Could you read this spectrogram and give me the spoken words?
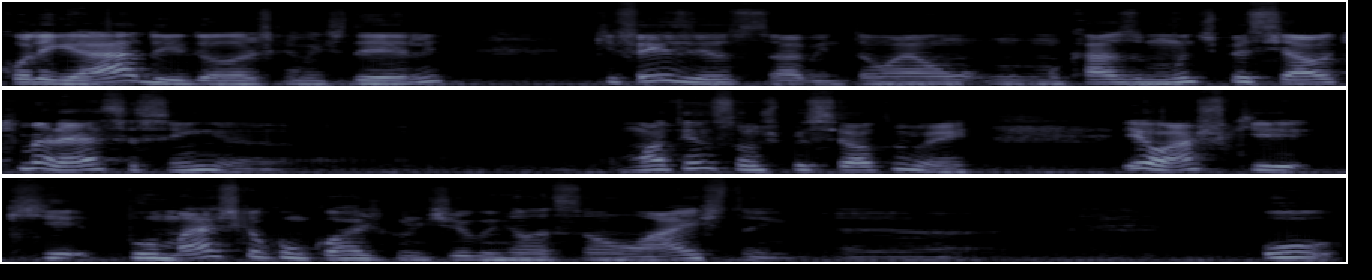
coligado ideologicamente dele, que fez isso, sabe? Então é um, um caso muito especial que merece, assim, é, uma atenção especial também. E eu acho que, que por mais que eu concorde contigo em relação ao Einstein, é, o,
